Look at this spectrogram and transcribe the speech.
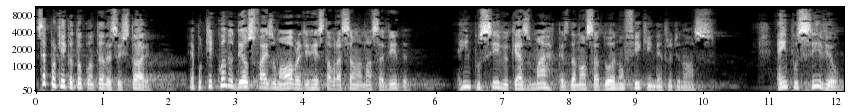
Sabe por que, que eu estou contando essa história? É porque quando Deus faz uma obra de restauração na nossa vida, é impossível que as marcas da nossa dor não fiquem dentro de nós. É impossível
